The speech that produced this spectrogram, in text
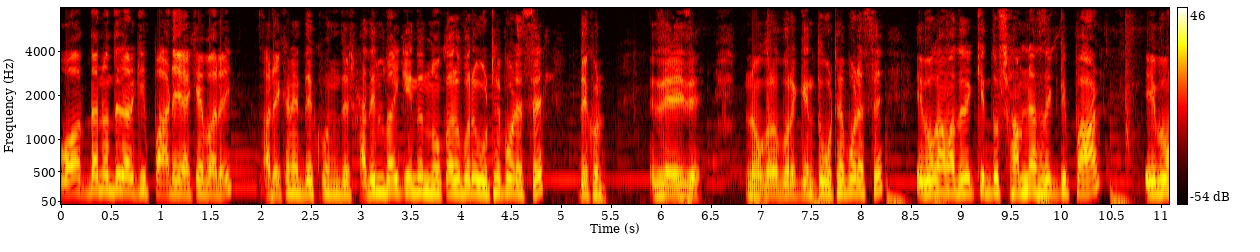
পদ্মা নদীর আর কি পাড়ে একেবারেই। আর এখানে দেখুন যে স্বাধীন ভাই কিন্তু নৌকার উপরে উঠে পড়েছে। দেখুন যে, এই যে, নৌকার উপরে কিন্তু উঠে পড়েছে এবং আমাদের কিন্তু সামনে আছে একটি পাড় এবং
